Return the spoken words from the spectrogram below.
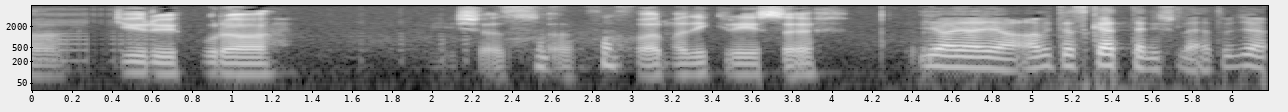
a Gyűrűk ura, és az a harmadik része. Ja, ja, ja, amit ez ketten is lehet, ugye?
